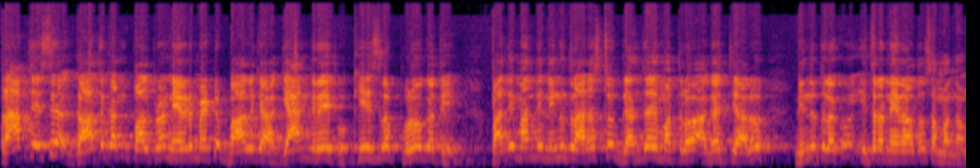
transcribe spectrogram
ట్రాప్ చేసి ఘాతుకానికి పాల్పడిన నేడుమెట్టి బాలిక గ్యాంగ్ రేప్ కేసులో పురోగతి. పది మంది నిందితుల అరెస్టు గంజాయి మత్తులో అగత్యాలు నిందితులకు ఇతర నేరాలతో సంబంధం.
